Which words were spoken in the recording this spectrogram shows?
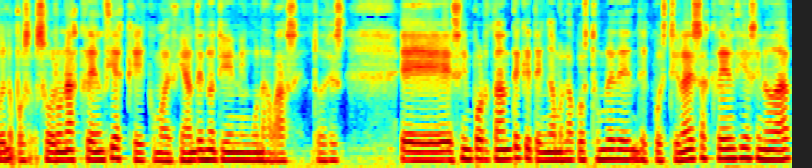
bueno, pues sobre unas creencias que, como decía antes, no tienen ninguna base. Entonces, eh, es importante que tengamos la costumbre de, cuestionar esas creencias y no dar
